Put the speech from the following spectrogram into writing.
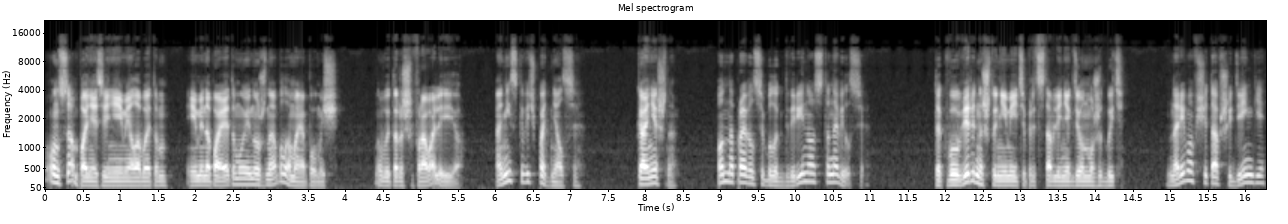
Он сам понятия не имел об этом. Именно поэтому и нужна была моя помощь. Но вы-то расшифровали ее. Анискович поднялся. Конечно. Он направился было к двери, но остановился. Так вы уверены, что не имеете представления, где он может быть? Наримов, считавший деньги,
